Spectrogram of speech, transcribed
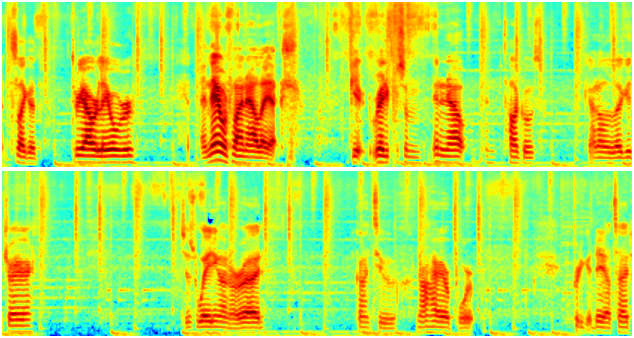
It's like a three-hour layover, and then we're flying to LAX. Get ready for some In-N-Out and tacos. Got all the luggage right here. Just waiting on a ride. Going to Naha Airport. Pretty good day outside.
